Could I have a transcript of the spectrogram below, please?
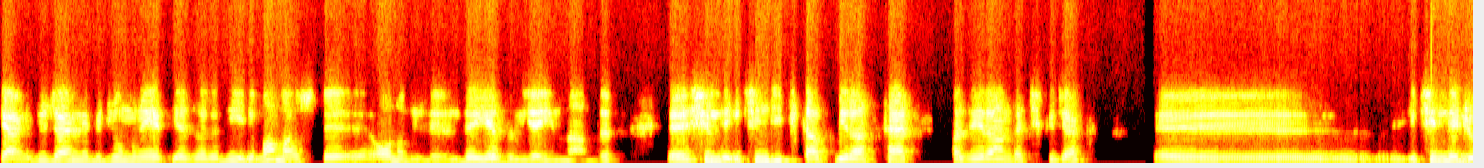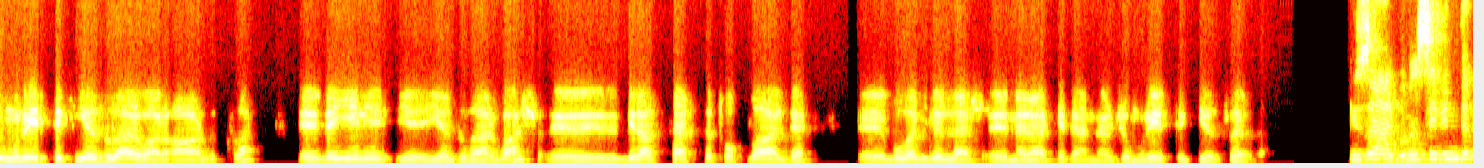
Yani düzenli bir cumhuriyet yazarı değilim ama işte e, onun üzerinde yazım yayınlandı. E, şimdi ikinci kitap biraz sert Haziran'da çıkacak. E, içinde Cumhuriyet'teki yazılar var ağırlıkla e, ve yeni e, yazılar var. E, biraz sertte toplu halde e, bulabilirler e, merak edenler Cumhuriyet'teki yazıları da. Güzel, buna sevindim.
